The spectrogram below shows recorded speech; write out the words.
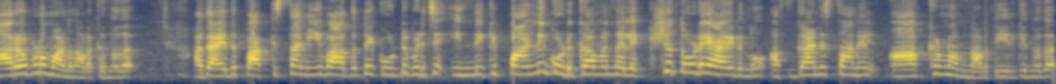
ആരോപണമാണ് നടക്കുന്നത്. അതായത് പാകിസ്ഥാൻ ഈ വാദത്തെ കൂട്ടുപിടിച്ച് ഇന്ത്യയ്ക്ക് പണി കൊടുക്കാമെന്ന ലക്ഷ്യത്തോടെയായിരുന്നു അഫ്ഗാനിസ്ഥാനിൽ ആക്രമണം നടത്തിയിരിക്കുന്നത്.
